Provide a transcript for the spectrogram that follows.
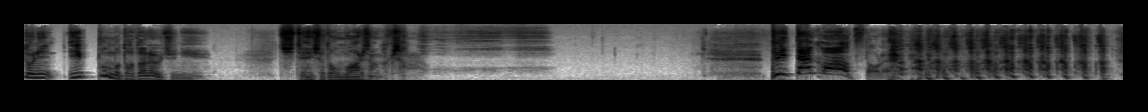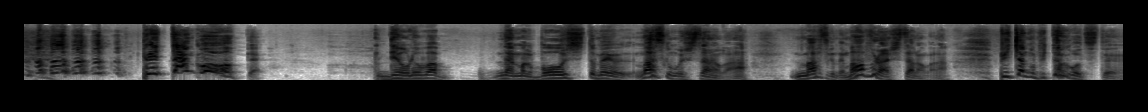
当に1分も経たないうちに、自転車でおまわりさんが来たの。ぴったんこっつった俺。ぴったんこって。で、俺は、な、まあ、帽子と目、マスクもしてたのかなマスクでマフラーしてたのかなぴったんこぴったんこっつって、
